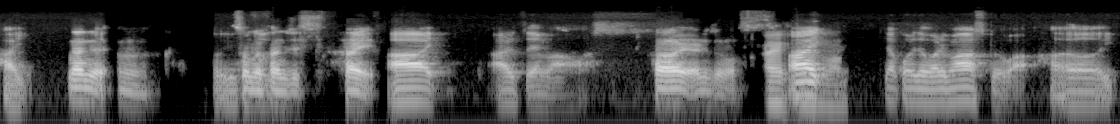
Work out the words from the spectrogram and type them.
はい。なんで、うん。そんな感じです。はい。はい。ありがとうございます。はい、ありがとうございます。はい。じゃあこれで終わります、今日は。はーい。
